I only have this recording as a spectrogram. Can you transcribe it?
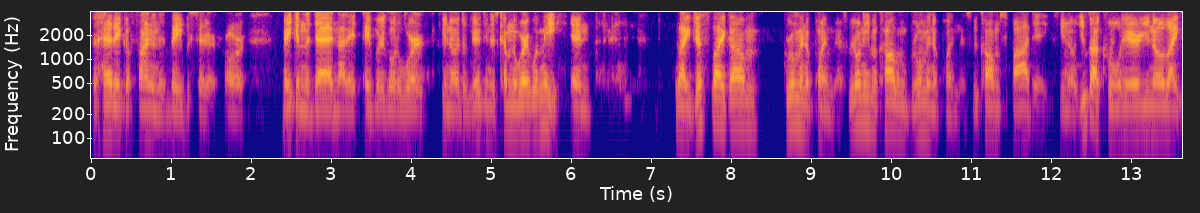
the headache of finding a babysitter or making the dad not a- able to go to work. You know, they can just come to work with me. And like just like um grooming appointments. We don't even call them grooming appointments. We call them spa days. You know, you got cool hair, you know, like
